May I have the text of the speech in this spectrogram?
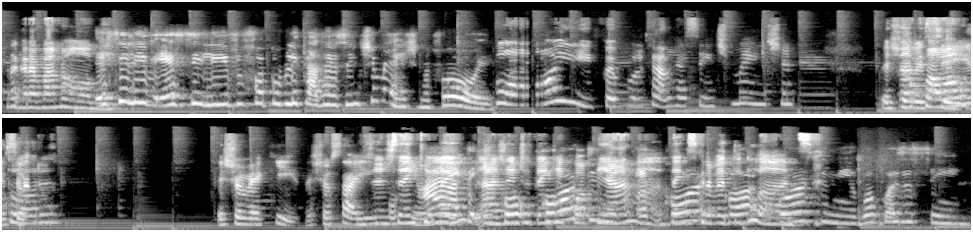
para gravar nome. Esse livro, esse livro foi publicado recentemente, não foi? Foi, foi publicado recentemente. Deixa da eu ver qual se autora? Esse... Deixa eu ver aqui, deixa eu sair. A gente um tem que, ah, a gente tem que copiar, é tem que escrever tudo antes. Courtney, alguma coisa assim.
